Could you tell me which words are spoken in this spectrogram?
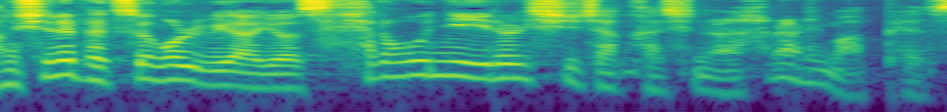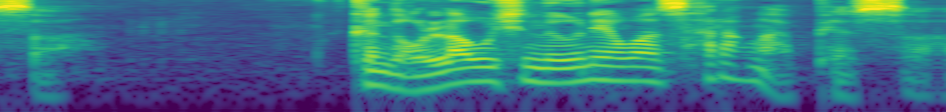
당신의 백성을 위하여 새로운 일을 시작하시는 하나님 앞에서 그 놀라우신 은혜와 사랑 앞에서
